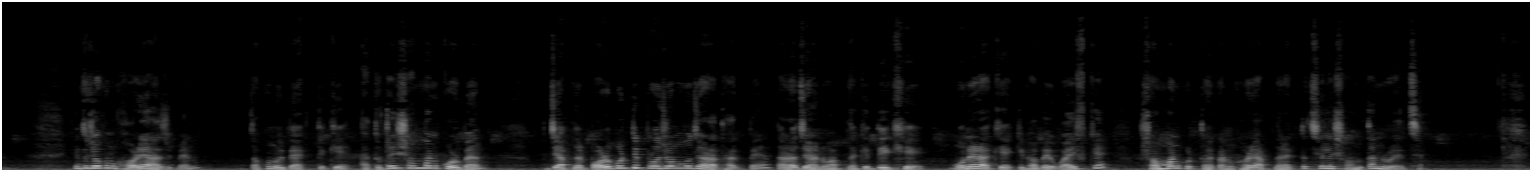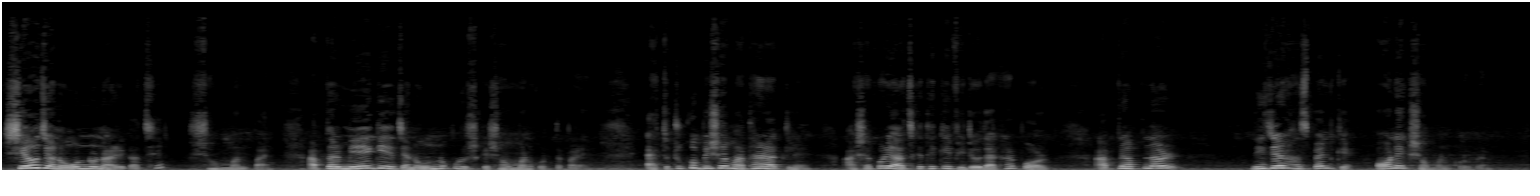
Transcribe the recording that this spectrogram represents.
কিন্তু যখন ঘরে আসবেন তখন ওই ব্যক্তিকে এতটাই সম্মান করবেন যে আপনার পরবর্তী প্রজন্ম যারা থাকবে, তারা যেন আপনাকে দেখে, মনে রাখে কীভাবে ওয়াইফকে সম্মান করতে হয়। কারণ ঘরে আপনার একটা ছেলে সন্তান রয়েছে। সেও যেন অন্য নারীর কাছে সম্মান পায়। আপনার মেয়ে গিয়ে যেন অন্য পুরুষকে সম্মান করতে পারে। এতটুকু বিষয় মাথায় রাখলে আশা করি আজকে থেকে ভিডিও দেখার পর আপনি আপনার নিজের হাজব্যান্ডকে অনেক সম্মান করবেন।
